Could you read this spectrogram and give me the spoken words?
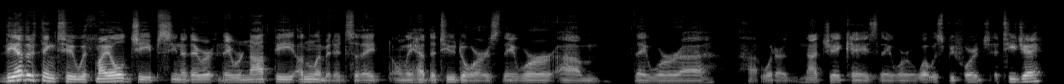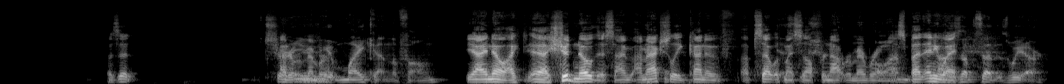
the other thing too with my old Jeeps, you know, they were they were not the unlimited, so they only had the two doors. They were um they were uh, uh what are not JKs, they were what was before a TJ? Was it? sure, don't need to remember. Mike on the phone. Yeah, I know. I I should know this. I'm I'm actually kind of upset with Yes, myself for not remembering Oh, this. But anyway, as upset as we are.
